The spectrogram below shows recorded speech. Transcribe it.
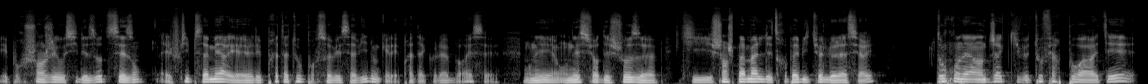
Et pour changer aussi des autres saisons, elle flippe sa mère et elle est prête à tout pour sauver sa vie, donc elle est prête à collaborer. On, est, on est sur des choses euh, qui changent pas mal des tropes habituelles de la série. Donc on a un Jack qui veut tout faire pour arrêter,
